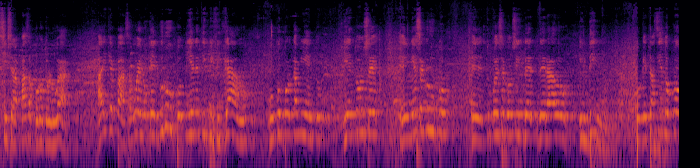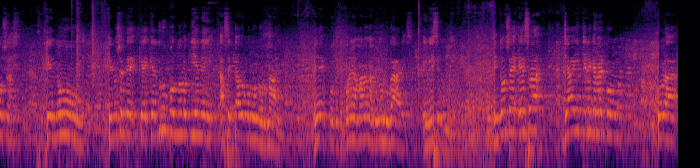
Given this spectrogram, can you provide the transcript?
si se la pasa por otro lugar. Ahí qué pasa? Bueno, que el grupo tiene tipificado un comportamiento y entonces en ese grupo eh, tú puedes ser considerado indigno porque está haciendo cosas que no que, no se que, el grupo no lo tiene aceptado como normal ¿eh? porque te pone la mano en algunos lugares en ese momento entonces esa ya ahí tiene que ver con, con la,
